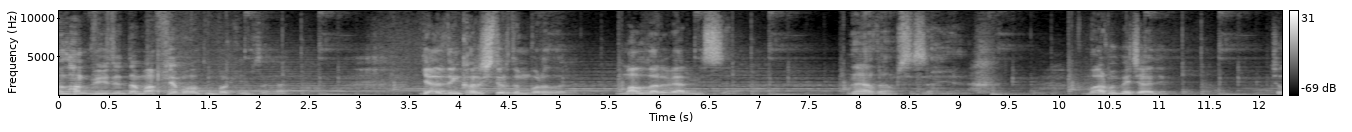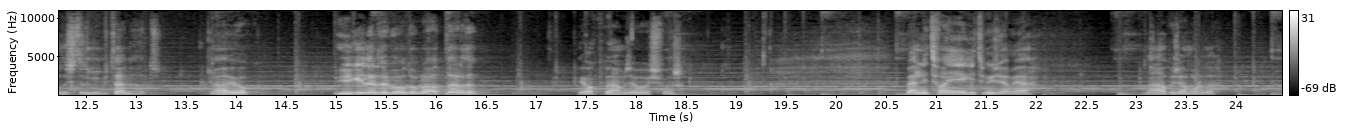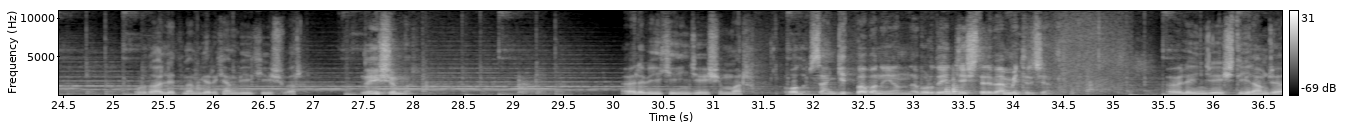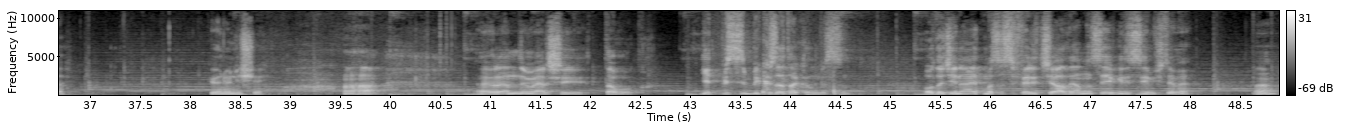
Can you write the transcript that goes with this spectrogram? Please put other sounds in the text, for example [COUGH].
Ulan büyüdüğünde mafya mı oldun bakayım sen ha? Geldin karıştırdın buraları. Malları vermişsin. Ne adamsın sen ya? Var mı mecalin? Çalıştırayım mı bir tane hatun? Ha yok. İyi gelirdi be oğlum rahatlardın. Yok be amca boş ver. Ben Litvanya'ya gitmeyeceğim ya. Ne yapacağım orada? Burada halletmem gereken bir iki iş var. Ne işin var? Öyle bir iki ince işim var. Oğlum sen git babanın yanına. Burada ince işleri ben bitireceğim. Öyle ince iş değil amca. Gönül işi. [LAUGHS] Öğrendim her şeyi tavuk. Gitmişsin bir kıza takılmışsın. O da cinayet masası Ferit Çağlayan'ın sevgilisiymiş değil mi? Ha?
